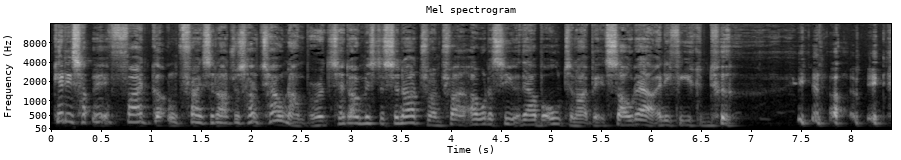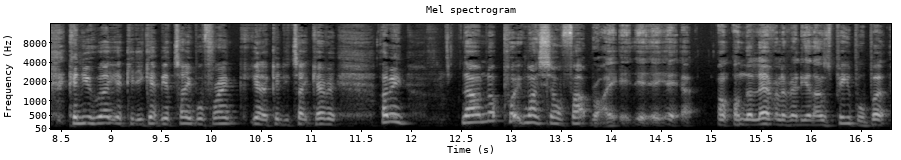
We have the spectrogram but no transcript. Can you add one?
Get his, if I'd gotten Frank Sinatra's hotel number and said, "Oh, Mr. Sinatra, I'm trying. I want to see you at the Albert Hall tonight, but it's sold out. Anything you can do?" you know I mean? Can you, uh, can you get me a table, Frank? You know, can you take care of it? I mean, now I'm not putting myself up right it, it, it, on the level of any of those people, but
